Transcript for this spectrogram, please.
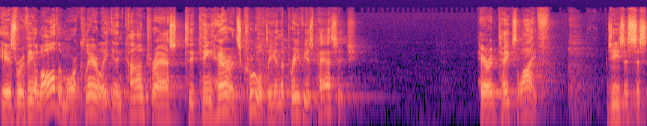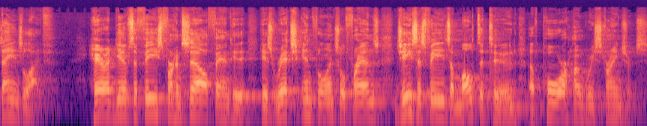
is revealed all the more clearly in contrast to King Herod's cruelty in the previous passage. Herod takes life, Jesus sustains life. Herod gives a feast for himself and his rich, influential friends. Jesus feeds a multitude of poor, hungry strangers.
